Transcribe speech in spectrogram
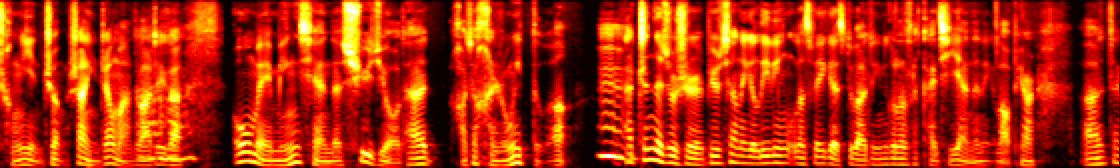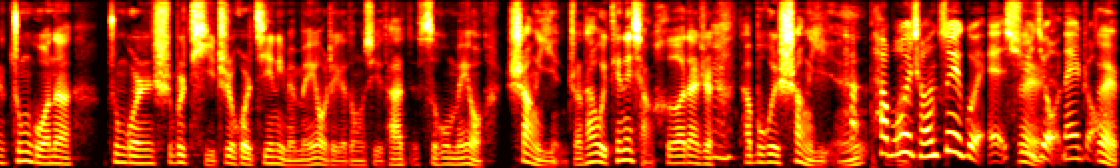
成瘾症、上瘾症嘛，对吧？这个欧美明显的酗酒，他好像很容易得。嗯，他真的就是，比如像那个《Living Las Vegas》，对吧？这个尼古拉斯凯奇演的那个老片儿，啊，在中国呢，中国人是不是体质或者基因里面没有这个东西？他似乎没有上瘾症，他会天天想喝，但是他不会上瘾，他不会成醉鬼酗酒那种。对，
